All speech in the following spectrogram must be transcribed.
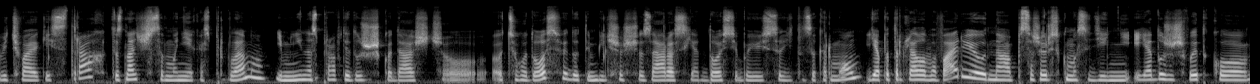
відчуваю якийсь страх, то значить це в мені якась проблема. І мені насправді дуже шкода, що цього досвіду, тим більше, що зараз я досі боюсь сидіти за кермом. Я потрапляла в аварію на пасажирському сидінні, і я дуже швидко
